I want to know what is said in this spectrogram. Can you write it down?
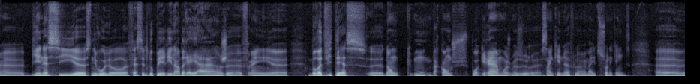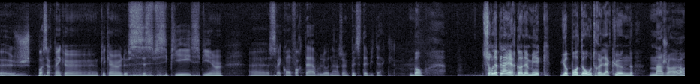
Euh, bien assis euh, à ce niveau-là, facile d'opérer l'embrayage, euh, frein, euh, bras de vitesse. Euh, donc, m- par contre, je suis pas grand. Moi, je mesure euh, 5 et 9, là, 1 mètre 75. Euh, je suis pas certain qu'un quelqu'un de 6, pieds, 6 pieds 1 euh, serait confortable là, dans un petit habitacle. Bon. Sur le plan ergonomique, il n'y a pas d'autres lacunes majeures.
